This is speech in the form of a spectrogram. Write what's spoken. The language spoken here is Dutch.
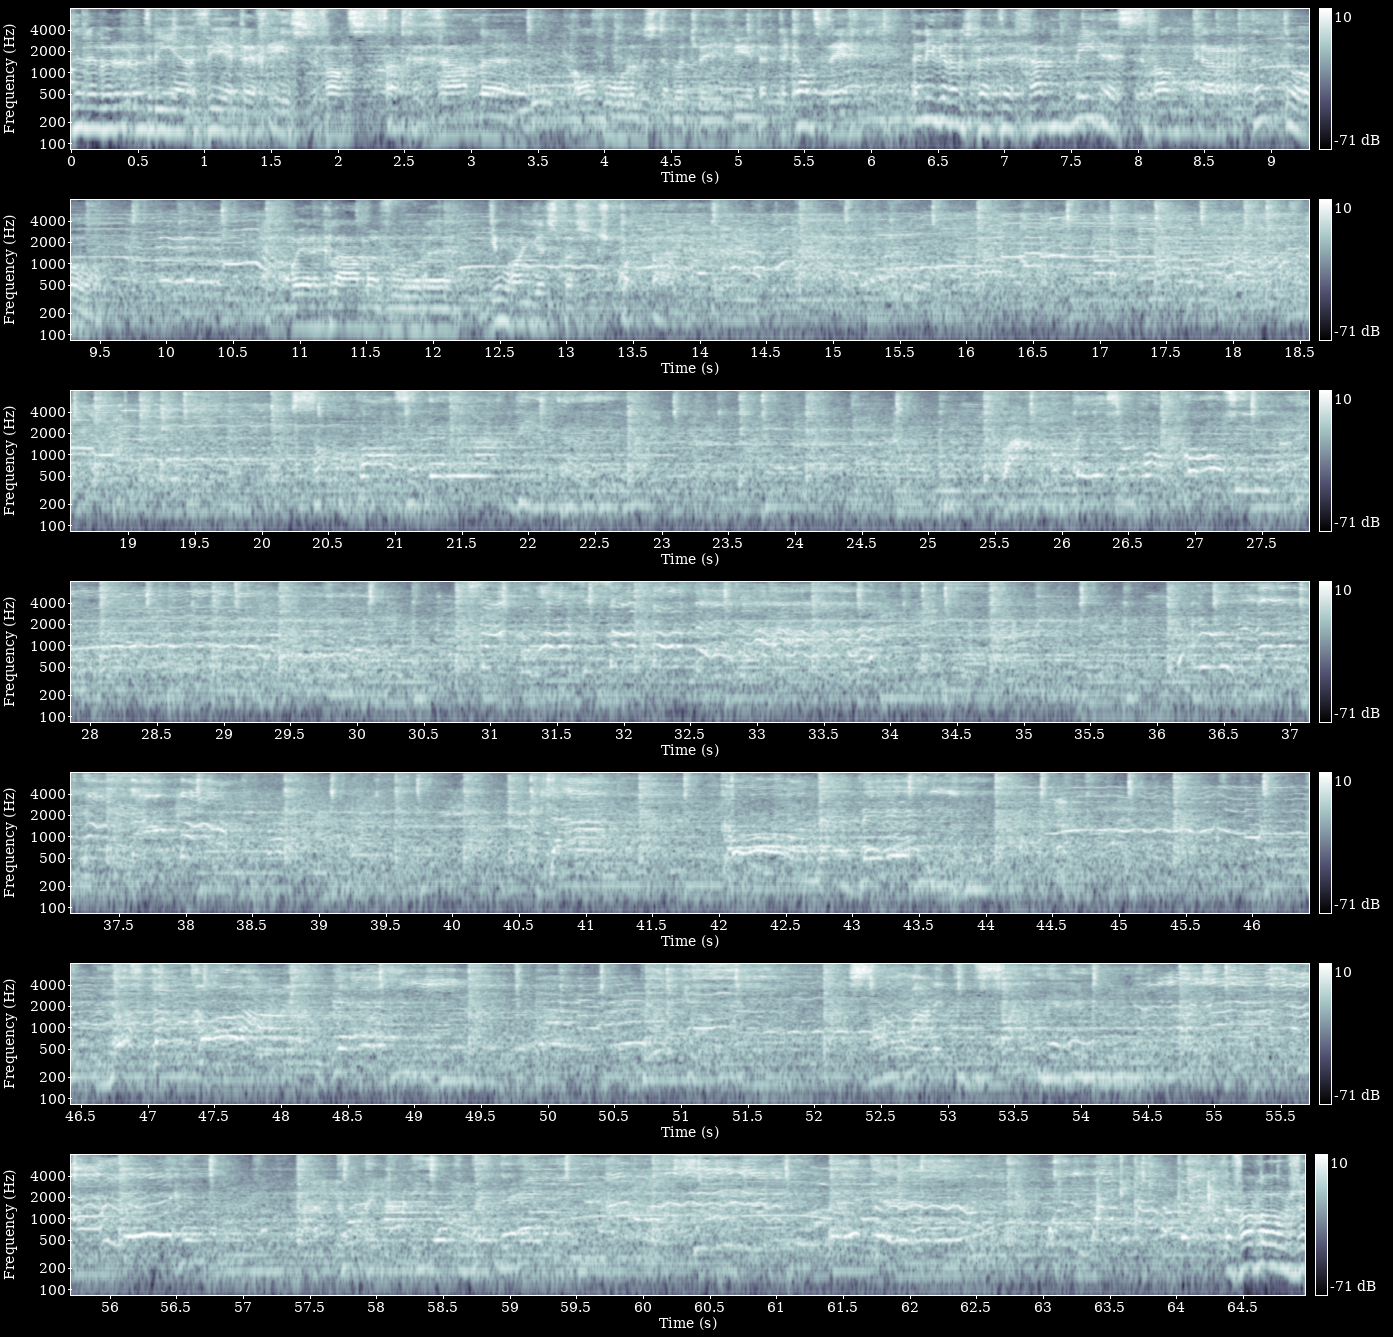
De nummer 43 is van start gegaan, alvorens nummer 42. De kans kreeg Danny Willems met de Ganymedes van Cardento. Mooie reclame voor uh, Johan Jespers Sportbaan. Cose della vita. Vanno prese un po' così. Sogni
